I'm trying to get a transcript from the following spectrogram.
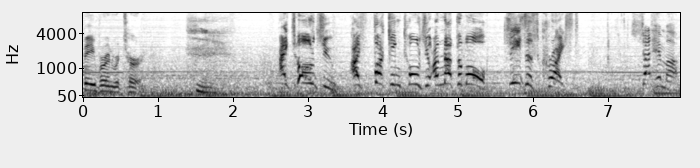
favor in return. I told you! I fucking told you! I'm not the mole! Jesus Christ! Shut him up!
